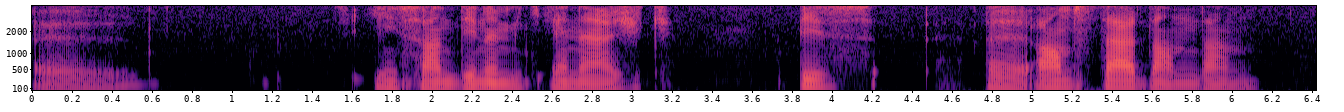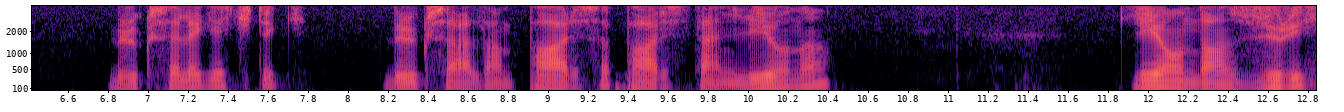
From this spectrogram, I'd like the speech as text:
Ee, insan dinamik, enerjik. Biz e, Amsterdam'dan Brüksel'e geçtik. Brüksel'den Paris'e, Paris'ten Lyon'a, Lyon'dan Zürih,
